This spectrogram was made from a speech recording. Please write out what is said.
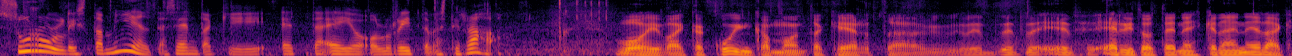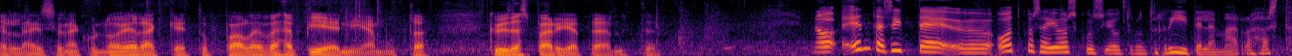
surullista mieltä sen takia, että ei ole ollut riittävästi rahaa? Voi vaikka kuinka monta kertaa. Eritoten ehkä näin eläkeläisenä, kun nuo eläkkeet tuppaa olemaan vähän pieniä, mutta kyllä tässä pärjätään nyt. No entä sitten, ootko sä joskus joutunut riitelemään rahasta?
